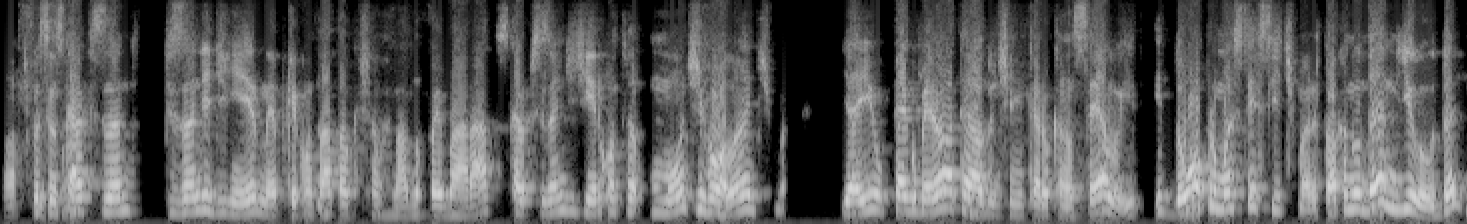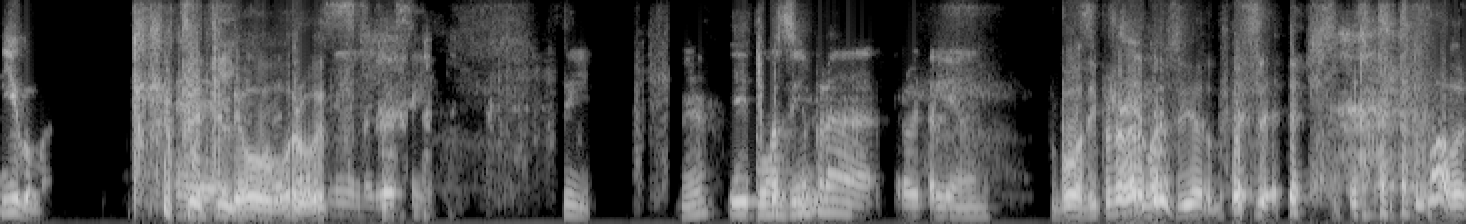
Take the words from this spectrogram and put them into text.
Nossa, Tipo assim, os caras precisando, precisando de dinheiro, né? Porque contratar o Cristiano Ronaldo não foi barato. Os caras precisando de dinheiro contra um monte de volante, mano. E aí eu pego o melhor lateral do time, que era o Cancelo, e, e doa pro Manchester City, mano. E toca no Danilo, o Danilo, mano. É, Ele é horroroso. Mas assim, sim. Né? E tipo Bonzinho assim, pra, pra o italiano. Bonzinho pra jogar É, no. Cruzeiro. Falando.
